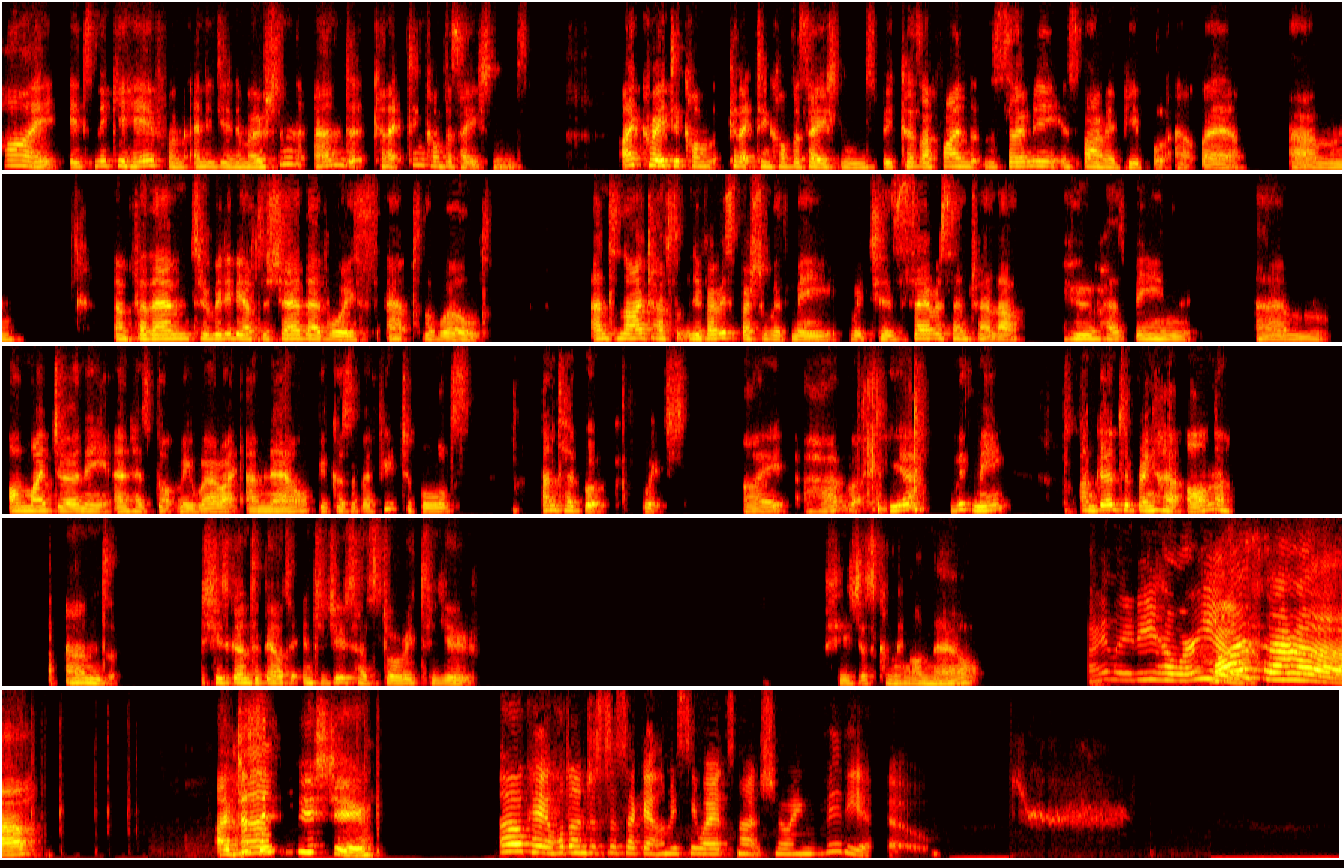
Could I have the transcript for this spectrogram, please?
Hi, it's Nikki here from Energy and Emotion and Connecting Conversations. I created Connecting Conversations because I find that there's so many inspiring people out there, um, and for them to really be able to share their voice out to the world. And tonight I have something very special with me, which is Sarah Centrella, who has been um, on my journey and has got me where I am now because of her future boards and her book, which I have here with me. I'm going to bring her on and she's going to be able to introduce her story to you. She's just coming on now. Hi, lady. How are you? Hi, Sarah. I've just Um, introduced you. Okay, hold on just a second. Let me see why it's not showing video.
